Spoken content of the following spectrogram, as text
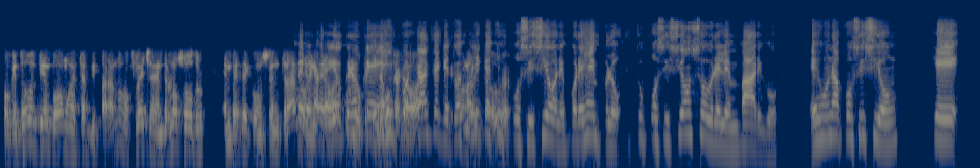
Porque todo el tiempo vamos a estar disparándonos flechas entre nosotros en vez de concentrarnos en acabar yo creo que, es importante que tú expliques tus posiciones. Por ejemplo, tu posición sobre el embargo es una posición que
